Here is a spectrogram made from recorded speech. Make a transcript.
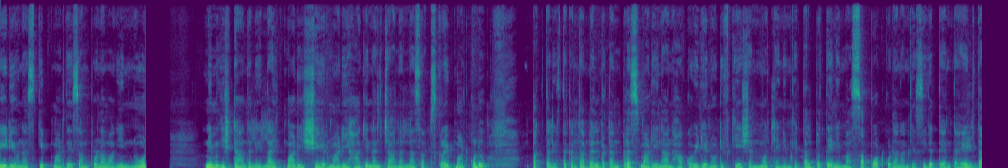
ವಿಡಿಯೋನ ಸ್ಕಿಪ್ ಮಾಡದೆ ಸಂಪೂರ್ಣವಾಗಿ ನೋಡಿ. ನಿಮಗಿಷ್ಟ ಆದಲ್ಲಿ ಲೈಕ್ ಮಾಡಿ, ಶೇರ್ ಮಾಡಿ, ಹಾಗೆ ನನ್ನ ಚಾನಲ್ನ ಸಬ್ಸ್ಕ್ರೈಬ್ ಮಾಡಿಕೊಂಡು ಪಕ್ಕದಲ್ಲಿರ್ತಕ್ಕಂಥ ಬೆಲ್ ಬಟನ್ ಪ್ರೆಸ್ ಮಾಡಿ ನಾನು ಹಾಕೋ ವಿಡಿಯೋ ನೋಟಿಫಿಕೇಷನ್ ಮೊದಲೇ ನಿಮಗೆ ತಲುಪುತ್ತೆ. ನಿಮ್ಮ ಸಪೋರ್ಟ್ ಕೂಡ ನನಗೆ ಸಿಗುತ್ತೆ ಅಂತ ಹೇಳ್ತಾ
